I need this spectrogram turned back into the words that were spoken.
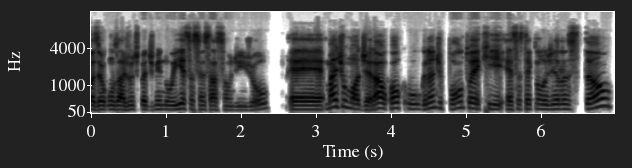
fazer alguns ajustes para diminuir essa sensação de enjoo. É, mas de um modo geral, qual, o grande ponto é que essas tecnologias elas estão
